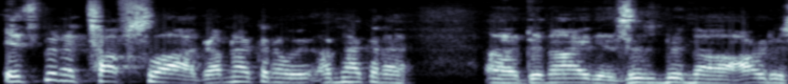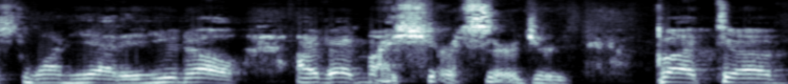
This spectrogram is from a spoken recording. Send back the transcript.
It's been a tough slog. I'm not going to. I'm not going to uh, deny this. This has been the hardest one yet. And you know, I've had my share of surgeries, but uh,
